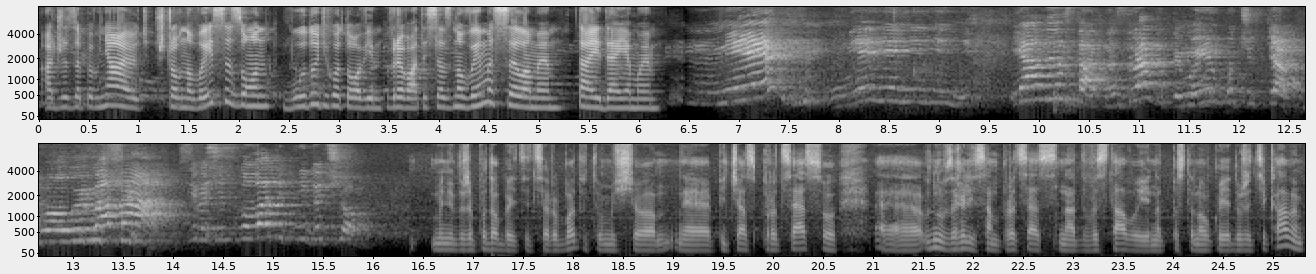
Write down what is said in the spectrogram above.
адже запевняють, що в новий сезон будуть готові вриватися з новими силами та ідеями. Ні, ні, ні, ні, ні, ні. Я не здатна зрадити моїм почуттям. Папа, всі ваші слова тут ні до чого. Мені дуже подобається ця робота, тому що е, під час процесу, е, ну взагалі сам процес над виставою і над постановкою є дуже цікавим,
